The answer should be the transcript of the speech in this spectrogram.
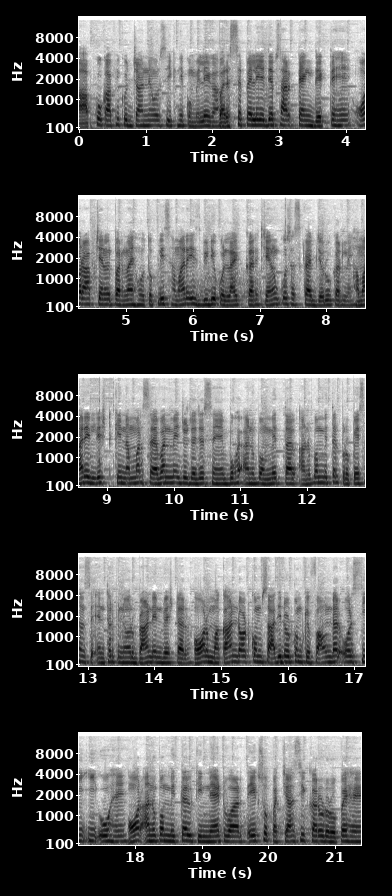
आपको काफ़ी कुछ जानने और सीखने को मिलेगा। पर इससे पहले यदि आप सार्क टैंक देखते हैं और आप चैनल पर नए हो तो प्लीज़ हमारे इस वीडियो को लाइक कर चैनल को सब्सक्राइब ज़रूर कर लें। हमारी लिस्ट के नंबर सेवन में जो जजेस है, वो है अनुपम मित्तल अनुपम मित्तल प्रोफेशन से एंटरप्रेन्योर ब्रांड इन्वेस्टर और Makaan dot com Shaadi dot com के फाउंडर और सीईओ हैं। और अनुपम मित्तल की नेटवर्थ एक सौ पचासी करोड़ रुपए है।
